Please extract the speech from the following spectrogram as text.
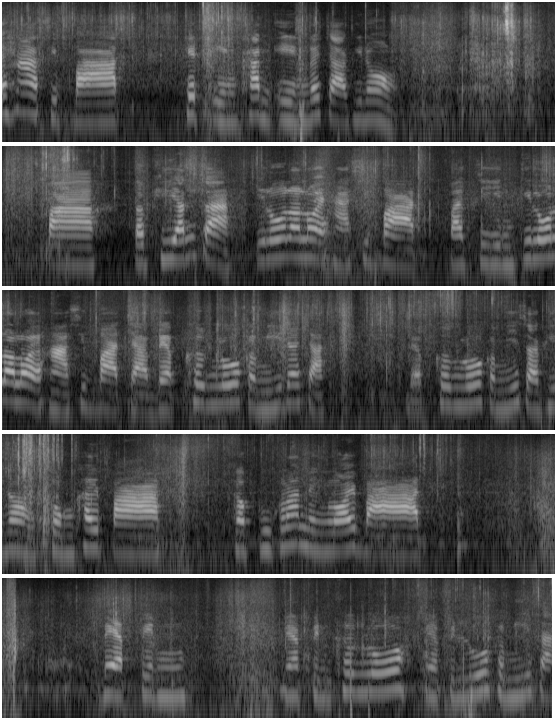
150 บาทเฮ็ดเองขั้นเองเด้จ้ะพี่น้องปลาตะเพียนจ้ะกิโลละร้อยห้าสิบบาทปลาจีนกิโลละร้อยห้าสิบบาทจ้ะแบบเครึ่องโลก็มีได้จ้ะแบบเครึ่องโลก็มีจ้ะพี่น้องสมไข่ปลากระปุกละหนึ่งร้อยบาท แบบเป็นแบบเป็นเครึ่องโลแบบเป็นโลก็มีจ้ะ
